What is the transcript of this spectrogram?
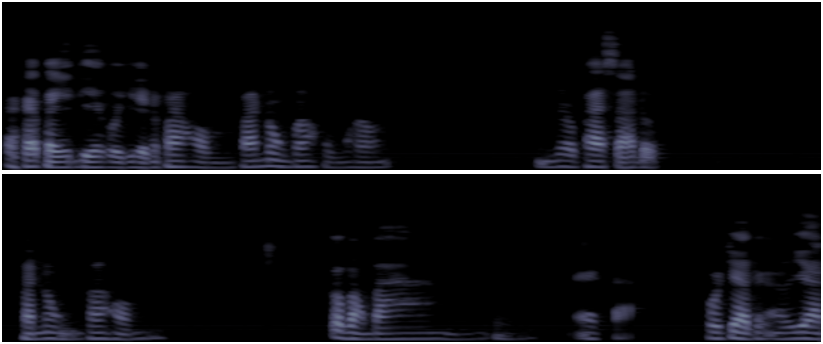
ถ้าใครไปอินเดียก็จะเห็นผ้าห่มผ้านุ่งผ้าห่มเขาเรียกผ้าสาดกผ้านุ่งผ้าห่มก็บางๆ พระเจ้าถึงอนุญาต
